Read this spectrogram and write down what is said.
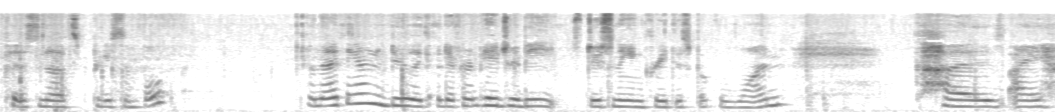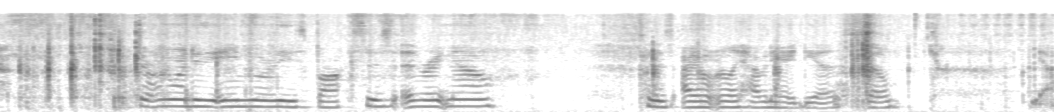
because no, it's pretty simple. And then I think I'm gonna do like a different page, maybe do something and create this book one, because I don't really want to do any more of these boxes right now, because I don't really have any ideas. So yeah.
